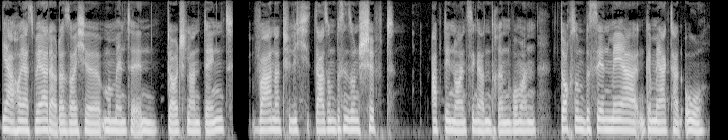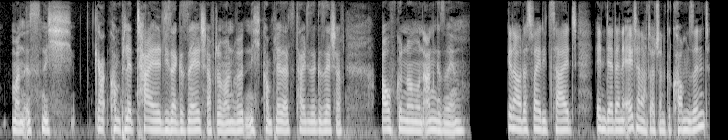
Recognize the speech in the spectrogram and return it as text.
ja, Hoyerswerda oder solche Momente in Deutschland denkt, war natürlich da so ein bisschen so ein Shift ab den 90ern drin, wo man doch so ein bisschen mehr gemerkt hat, oh, man ist nicht komplett Teil dieser Gesellschaft oder man wird nicht komplett als Teil dieser Gesellschaft aufgenommen und angesehen. Genau, das war ja die Zeit, in der deine Eltern nach Deutschland gekommen sind.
